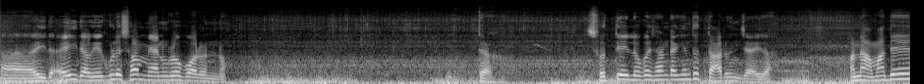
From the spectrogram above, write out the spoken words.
হ্যাঁ এই এই দেখো, এগুলো সব ম্যানগ্রোভ অরণ্য। দেখো। সত্যি এই লোকেশানটা কিন্তু দারুণ জায়গা। মানে আমাদের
